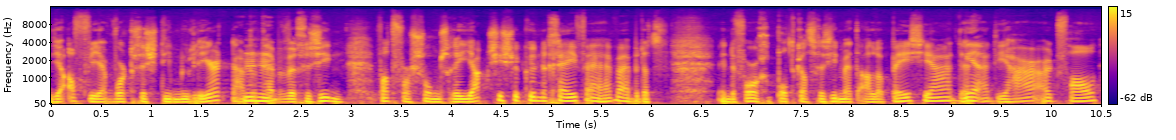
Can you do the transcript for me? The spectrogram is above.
je afweer wordt gestimuleerd. Nou, dat hebben we gezien. Wat voor soms reacties ze kunnen geven. Hè? We hebben dat in de vorige podcast gezien met alopecia, de, Ja. die haaruitval.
